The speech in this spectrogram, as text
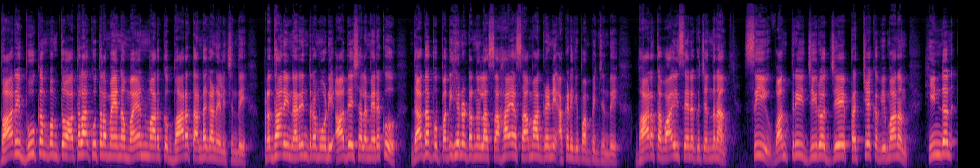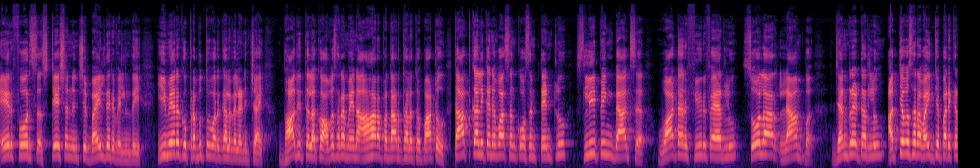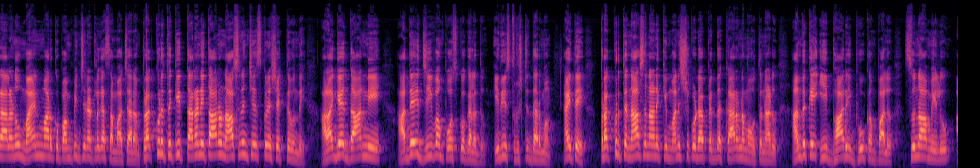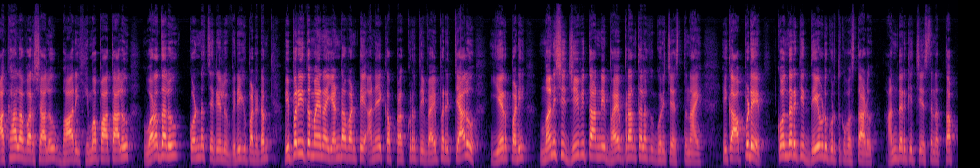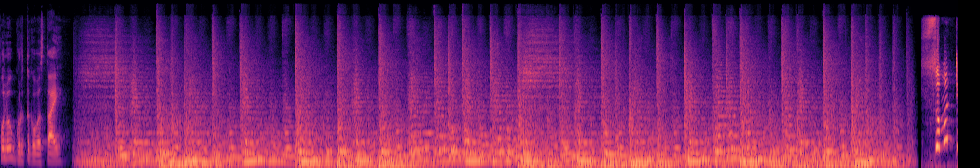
భారీ భూకంపంతో అతలాకుతలమైన మయన్మార్కు భారత్ అండగా నిలిచింది. ప్రధాని నరేంద్ర మోడీ ఆదేశాల మేరకు దాదాపు పదిహేను టన్నుల సహాయ సామాగ్రిని అక్కడికి పంపించింది. భారత వాయుసేనకు చెందిన C one three zero J ప్రత్యేక విమానం హిండన్ ఎయిర్ ఫోర్స్ స్టేషన్ నుంచి బయలుదేరి వెళ్ళింది. ఈ మేరకు ప్రభుత్వ వర్గాలు వెల్లడించాయి. బాధితులకు అవసరమైన ఆహార పదార్థాలతో పాటు తాత్కాలిక నివాసం కోసం టెంట్లు స్లీపింగ్ బ్యాగ్స్ వాటర్ ప్యూరిఫైయర్లు సోలార్ ల్యాంప్ జనరేటర్లు అత్యవసర వైద్య పరికరాలను మయన్మార్కు పంపించినట్లుగా సమాచారం. ప్రకృతికి తనని తాను నాశనం చేసుకునే శక్తి ఉంది. అలాగే దాన్ని అదే జీవం పోసుకోగలదు. ఇది సృష్టి ధర్మం. అయితే ప్రకృతి నాశనానికి మనిషి కూడా పెద్ద కారణమవుతున్నాడు. అందుకే ఈ భారీ భూకంపాలు సునామీలు అకాల వర్షాలు భారీ హిమపాతాలు వరదలు కొండ చర్యలు విరిగిపడటం విపరీతమైన ఎండ వంటి అనేక ప్రకృతి వైపరీత్యాలు ఏర్పడి మనిషి జీవితాన్ని భయభ్రాంతలకు గురి చేస్తున్నాయి. ఇక అప్పుడే కొందరికి దేవుడు గుర్తుకు వస్తాడు. అందరికీ చేసిన తప్పులు గుర్తుకు వస్తాయి.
